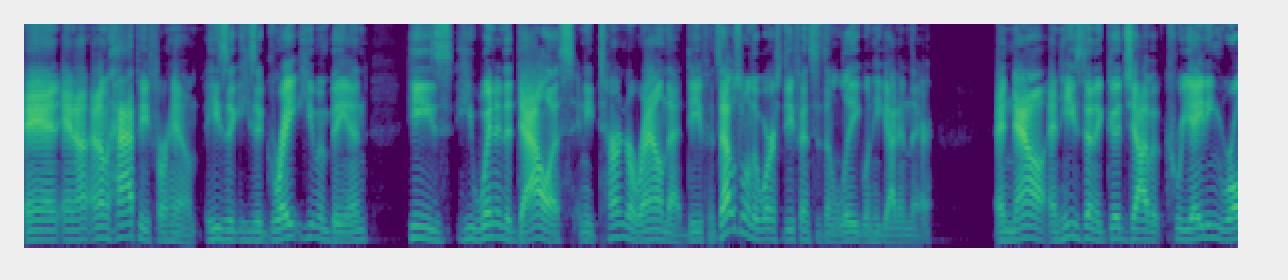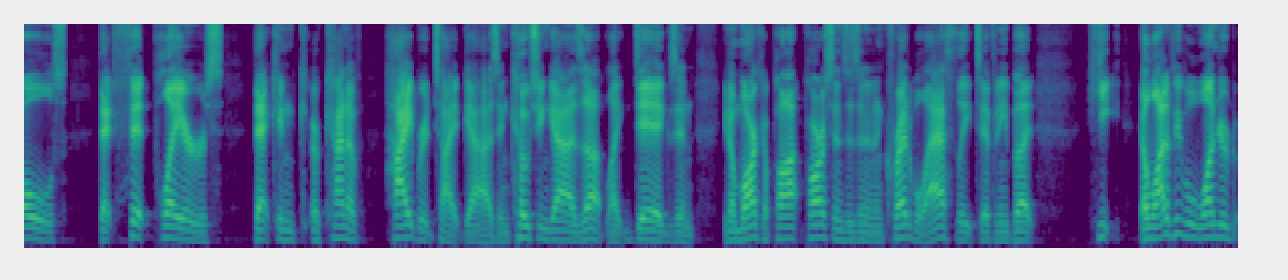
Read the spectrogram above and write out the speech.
and and, I, and I'm happy for him. He's a he's a great human being. He's he went into Dallas and he turned around that defense. That was one of the worst defenses in the league when he got in there. And now and he's done a good job of creating roles that fit players that can are kind of hybrid type guys and coaching guys up like Diggs and you know Mark Parsons is an incredible athlete, Tiffany, but he a lot of people wondered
